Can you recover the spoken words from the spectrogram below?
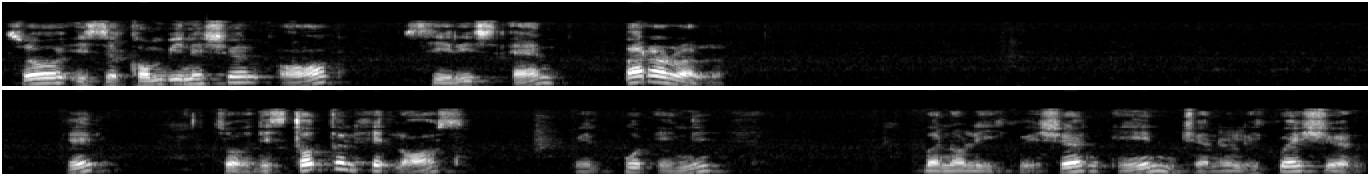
so it's a combination of series and parallel okay so this total head loss will put in the Bernoulli equation in general equation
